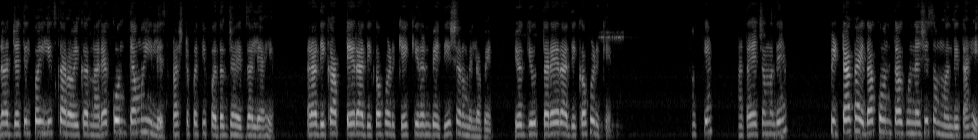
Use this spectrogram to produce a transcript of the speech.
राज्यातील पहिलीच कारवाई करणाऱ्या कोणत्या महिलेस राष्ट्रपती पदक जाहीर झाले आहे? राधिका आपटे राधिका फडके किरण बेदी शर्मिलाबेन योग्य उत्तर आहे राधिका फडके. ओके आता याच्यामध्ये पिट्टा कायदा कोणत्या गुन्ह्याशी संबंधित आहे?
